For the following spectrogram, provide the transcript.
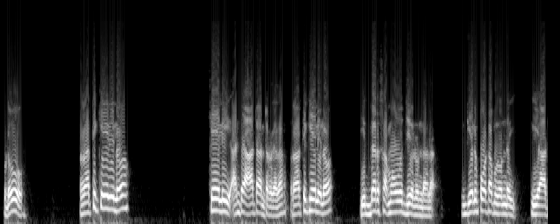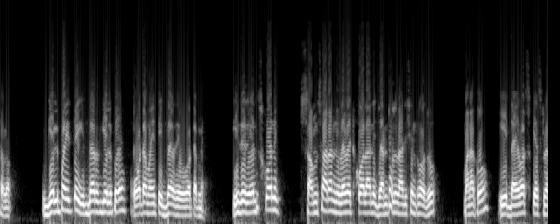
ఇప్పుడు రతికేలిలో కేలి అంటే ఆట అంటారు కదా రతికేలిలో ఇద్దరు సమోజ్యులు ఉండాలి గెలుపోటములు ఉండయి ఈ ఆటలో. గెలుపు అయితే ఇద్దరు గెలిపే ఓటమైతే ఇద్దరిది ఓటమే. ఇది తెలుసుకొని సంసారం నిలబెట్టుకోవాలని జంటలు నడిచిన రోజు మనకు ఈ డైవర్స్ కేసులు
